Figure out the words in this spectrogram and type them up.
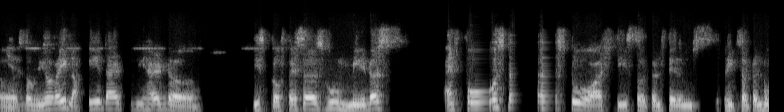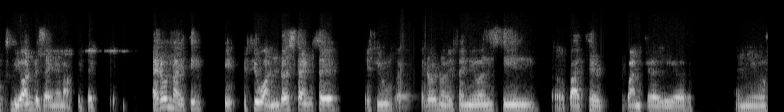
Uh, yeah. So we were very lucky that we had uh, these professors who made us and forced us to watch these certain films, read certain books beyond design and architecture. I don't know. I think if you understand, say, if you, I don't know if anyone's seen uh, Pather Panchali or any of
